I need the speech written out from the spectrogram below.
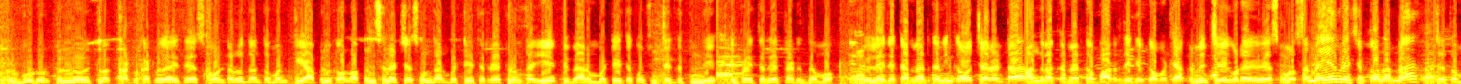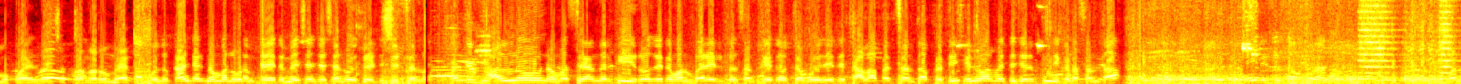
ఇప్పుడు గూడూరు పిల్లలు ఇట్లా కట్లు కట్లగా అయితే వేసుకుంటారు. దాంతో మనకి యాపిల్ కావాలి ఆపిల్ సెలెక్ట్ చేసుకుని దాన్ని బట్టి అయితే రేట్లు ఉంటాయి. బేరం బట్టి అయితే కొంచెం తగ్గుతుంది. ఇప్పుడైతే రేట్లు అడుగుదాము. వీళ్ళైతే కర్ణాటక ఇంకా వచ్చారంట. ఆంధ్ర కర్ణాటక బార్డర్ దగ్గర కాబట్టి అక్కడ నుంచి కూడా వేసుకుని వస్తాను ఏం రేట్ చెప్తా జత ముప్పై ఐదు వేలు చెప్తున్నారు. కొంచెం కాంటాక్ట్ నెంబర్ కూడా నేనైతే మెన్షన్ చేశాను ఇక్కడ డిస్క్రిప్షన్లో. హలో నమస్తే అందరికి. ఈ రోజు అయితే మనం బయట వెళ్ళిపోయిన సంతకి అయితే వచ్చాము. ఇదైతే చాలా పెద్ద సంత. ప్రతి శనివారం అయితే జరుగుతుంది ఇక్కడ సంత. మన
